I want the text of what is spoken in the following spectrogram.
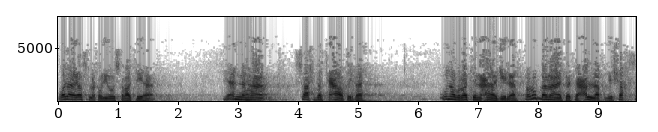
ولا يصلح لأسرتها لأنها صاحبة عاطفة ونظرة عاجلة فربما تتعلق بشخص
